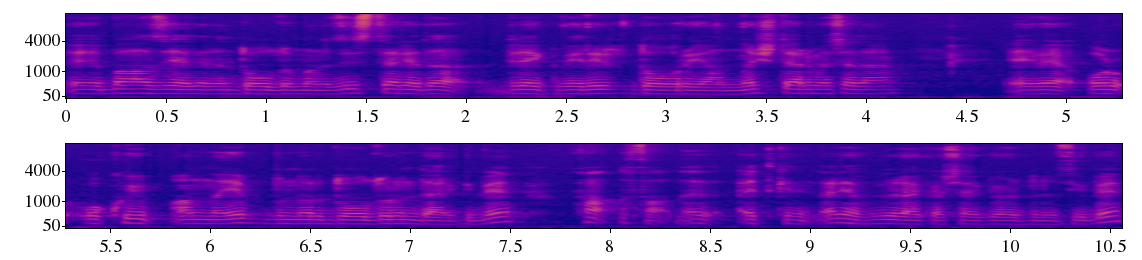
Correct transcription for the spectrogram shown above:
e, bazı yerlerini doldurmanızı ister ya da direkt verir doğru yanlış der mesela. E, ve okuyup anlayıp bunları doldurun der gibi farklı farklı etkinlikler yapabilir arkadaşlar gördüğünüz gibi.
